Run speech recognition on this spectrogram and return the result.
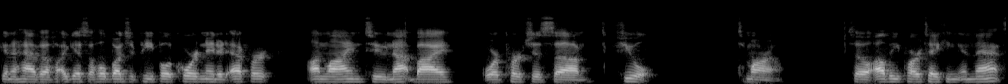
gonna have a, I guess, a whole bunch of people, coordinated effort online to not buy or purchase um, fuel tomorrow. So I'll be partaking in that,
